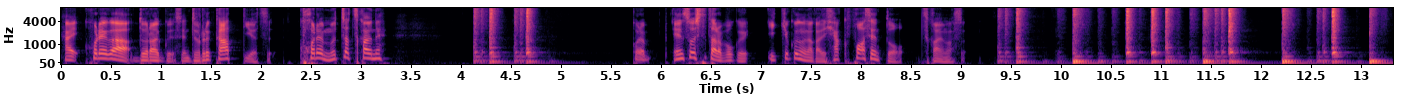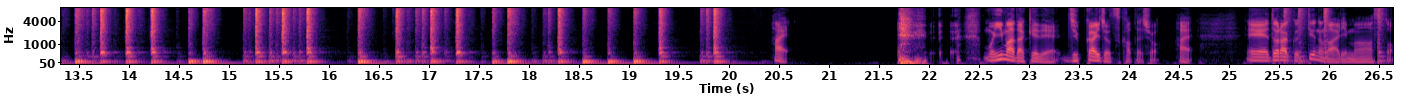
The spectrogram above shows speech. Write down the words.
はい。これがドラッグですね。ドルカっていうやつ。これむっちゃ使うね。これ演奏してたら僕1曲の中で100%使えます。もう今だけで10回以上使ったでしょ？はい。えー、ドラッグっていうのがありますと。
